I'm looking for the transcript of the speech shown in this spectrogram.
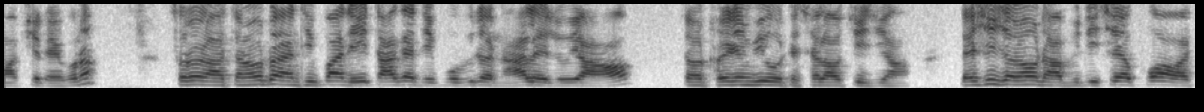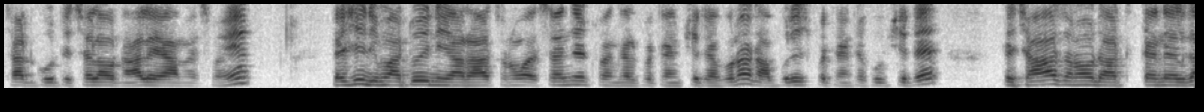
မှာဖြစ်တယ်ပေါ့နော်ဆိုတော့ဒါကျွန်တော်တို့ anti point တွေ target တွေပို့ပြီးတော့နားလည်လို့ရအောင်ကျွန်တော် trading view ကိုတစ်ချက်လောက်ကြည့်ကြည့်အောင်လက်ရှိကျွန်တော်တို့ဒါ BTC ရဲ့4 hour chart ကိုတစ်ချက်လောက်နားလည်ရမယ်ဆိုရင်လက်ရှိဒီမှာတွေ့နေရတာကျွန်တော်က ascending triangle pattern ဖြစ်တယ်ပေါ့နော်ဒါ bullish pattern တစ်ခုဖြစ်တယ်တခြားကျွန်တော်တို့ဒါ candle က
